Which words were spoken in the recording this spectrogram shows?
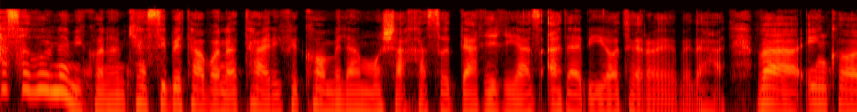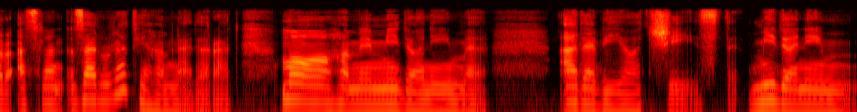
تصور نمی کنم کسی بتواند تعریف کاملا مشخص و دقیقی از ادبیات ارائه بدهد. و این کار اصلا ضرورتی هم ندارد. ما همه می‌دانیم ادبیات چیست؟ می‌دانیم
